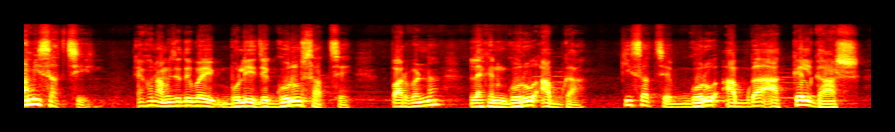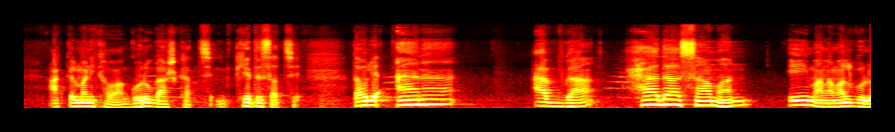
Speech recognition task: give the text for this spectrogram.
আমি চাচ্ছি এখন আমি যদি ভাই বলি যে গরু সাচ্ছে, পারবেন না? লেখেন গরু আবগা। কি চাচ্ছে গরু আবগা, আক্কেল ঘাস। আক্কেল মানে খাওয়া, গরু ঘাস খাচ্ছে, খেতে চাচ্ছে তাহলে আনা আবগা, হাদা সামান, এই মালামালগুলো,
